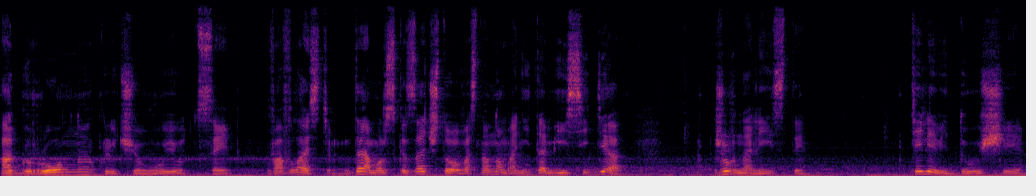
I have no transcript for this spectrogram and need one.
огромную ключевую цепь во власти. Да, можно сказать, что в основном они там и сидят. Журналисты, телеведущие,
